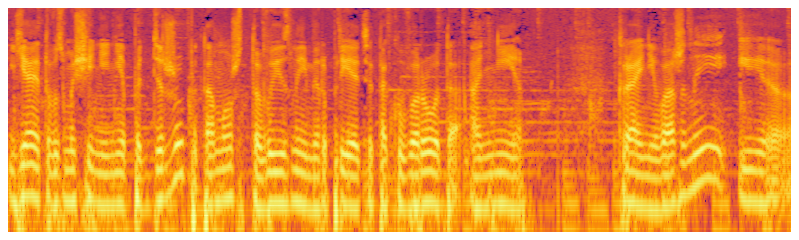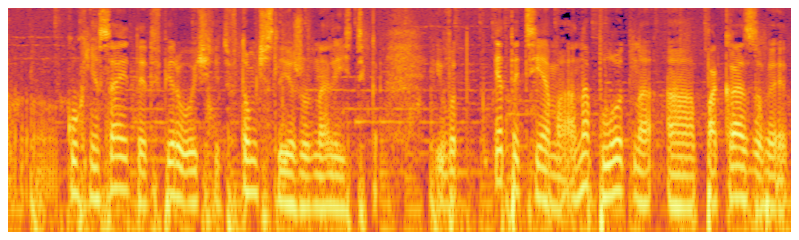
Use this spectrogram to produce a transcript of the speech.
я это возмущение не поддержу, потому что выездные мероприятия такого рода, они крайне важны, и э, кухня сайта это в первую очередь, в том числе и журналистика. И вот эта тема, она плотно а, показывает,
